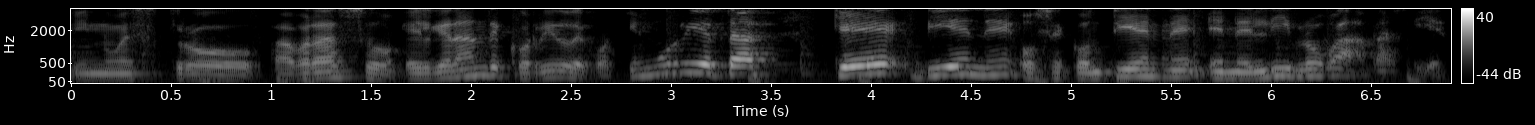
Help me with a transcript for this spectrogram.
y nuestro abrazo. El grande corrido de Joaquín Murrieta, que viene o se contiene en el libro, va más bien,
